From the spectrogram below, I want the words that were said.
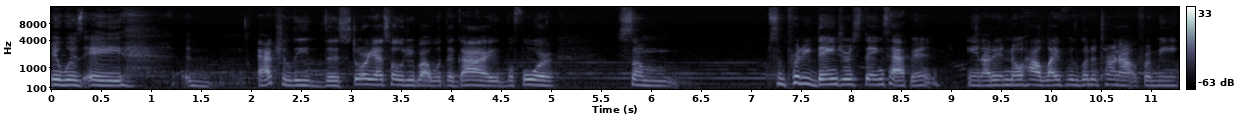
it was a actually the story I told you about with the guy before some some pretty dangerous things happened and I didn't know how life was going to turn out for me.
